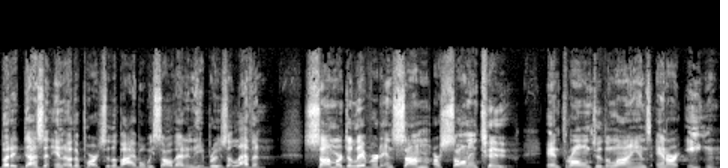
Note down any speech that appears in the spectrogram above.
but it doesn't in other parts of the Bible. We saw that in Hebrews 11. Some are delivered, and some are sawn in two and thrown to the lions and are eaten.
